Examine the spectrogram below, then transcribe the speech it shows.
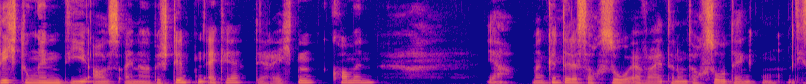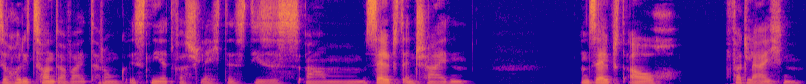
Richtungen, die aus einer bestimmten Ecke der Rechten kommen. Ja, man könnte das auch so erweitern und auch so denken. Diese Horizonterweiterung ist nie etwas Schlechtes, dieses ähm, Selbstentscheiden und selbst auch vergleichen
